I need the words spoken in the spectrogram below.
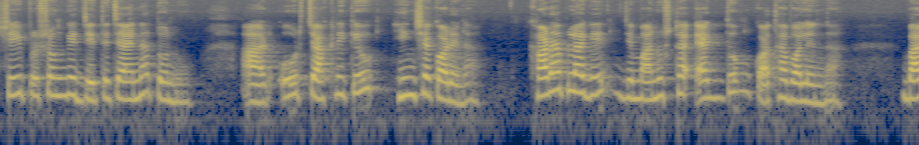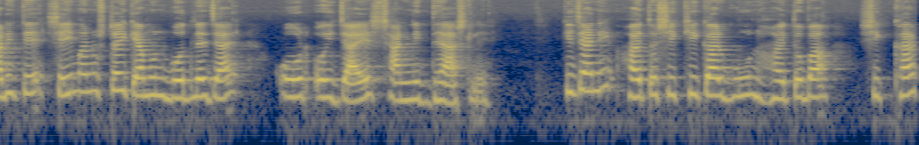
সেই প্রসঙ্গে যেতে চায় না তনু। আর ওর চাকরিকেও হিংসা করে না। খারাপ লাগে যে মানুষটা একদম কথা বলেন না। বাড়িতে সেই মানুষটাই কেমন বদলে যায়, ওর ওই জায়ের সান্নিধ্যে আসলে। কি জানি, হয়তো শিক্ষিকার গুণ হয়তো বা শিক্ষার।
